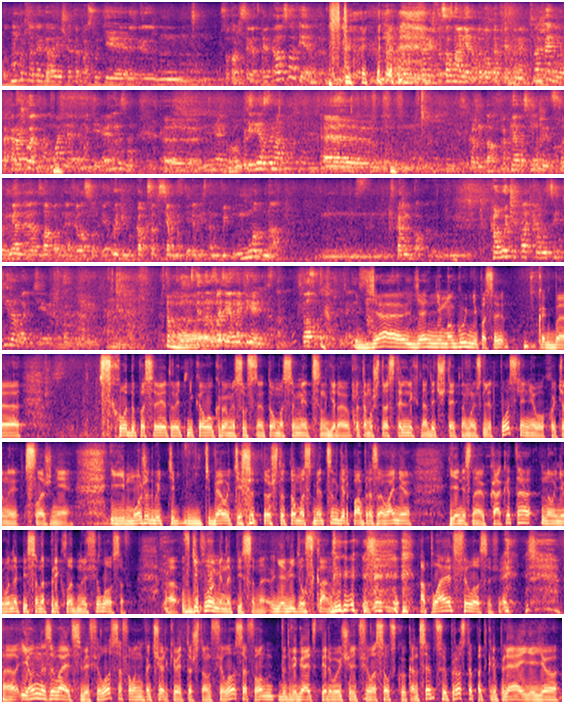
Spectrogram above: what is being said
Вот. Ну, то, что ты говоришь, это, по сути, м, что тоже советская философия. Нет, ты говоришь, что сознание это поток общественных отношений, это хорошо, это нормально, это материализм. Э, Мне интересно, э, скажем так, как на это смотрит современная западная философия. Вроде бы как совсем материалистом быть модно, скажем так, кого читать, кого цитировать, э, чтобы, чтобы действительно назвать себя материалистом. Я, я не могу не посо... как бы сходу посоветовать никого, кроме, собственно, Томаса Метцингера, потому что остальных надо читать, на мой взгляд, после него, хоть он и сложнее. И, может быть, те- тебя утешит то, что Томас Метцингер по образованию Я не знаю, как это, но у него написано «прикладной философ». А, В дипломе написано, я видел скан. Applied philosophy. А, И он называет себя философом, он подчеркивает то, что он философ, он выдвигает в первую очередь философскую концепцию, просто подкрепляя ее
